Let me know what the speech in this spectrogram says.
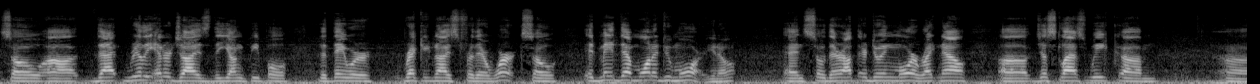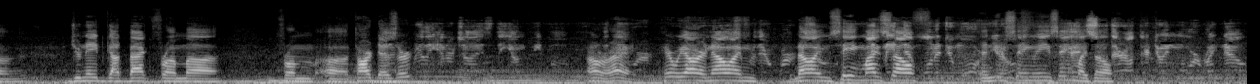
So that really energized the young people that they were recognized for their work. So it made them want to do more, you know. And so they're out there doing more right now. Uh, just last week, um, Junaid got back from from uh, Thar Desert. Really energized the young people. All right, here we are. Now I'm now I'm seeing myself, and you're seeing me seeing myself. they're out there doing more right now.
